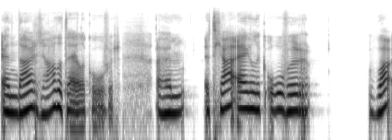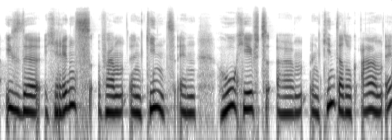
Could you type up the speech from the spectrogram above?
En daar gaat het eigenlijk over. Um, het gaat eigenlijk over wat is de grens van een kind en hoe geeft um, een kind dat ook aan? Hè?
